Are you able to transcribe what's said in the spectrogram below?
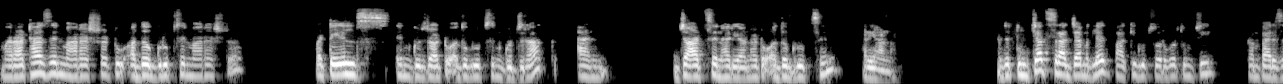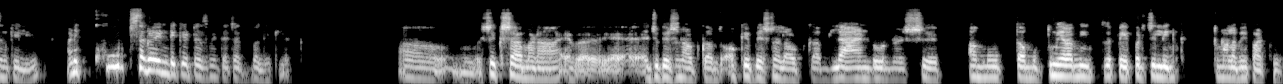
Marathas in Maharashtra to other groups in Maharashtra Patels in Gujarat to other groups in Gujarat and Jats in Haryana to other groups in Haryana म्हणजे तुमच्याच राज्यामधले बाकी ग्रुप्स बरोबर तुमची कंपॅरिझन केली आणि खूप सगळे इंडिकेटर्स मी त्याच्यात बघितलेत. शिक्षा म्हणा education outcome occupational outcome land ownership अमुक तमुक तुम्ही मी पेपरची लिंक तुम्हाला मी पाठवेन.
